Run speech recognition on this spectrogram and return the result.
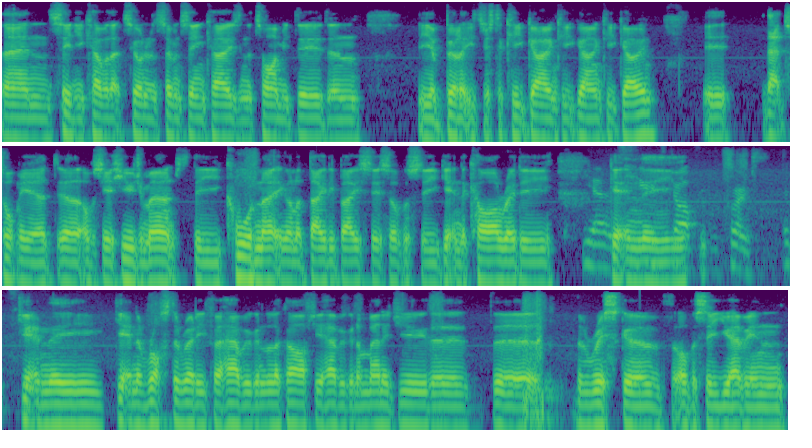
and seeing you cover that 217 k's in the time you did, and the ability just to keep going, keep going, keep going. It that taught me a, uh, obviously a huge amount. The coordinating on a daily basis, obviously getting the car ready, yeah, getting the- the getting the getting the roster ready for how we're going to look after you, how we're going to manage you, the the the risk of obviously you having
